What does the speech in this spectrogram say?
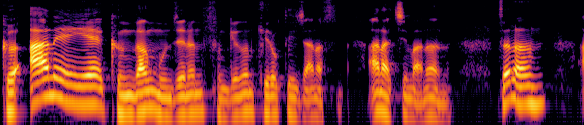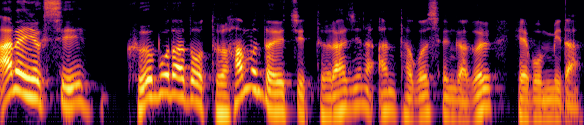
그 아내의 건강 문제는 성경은 기록되지 않았, 않았지만은 저는 아내 역시 그보다도 더하면 더했지 덜하지는 않다고 생각을 해봅니다.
